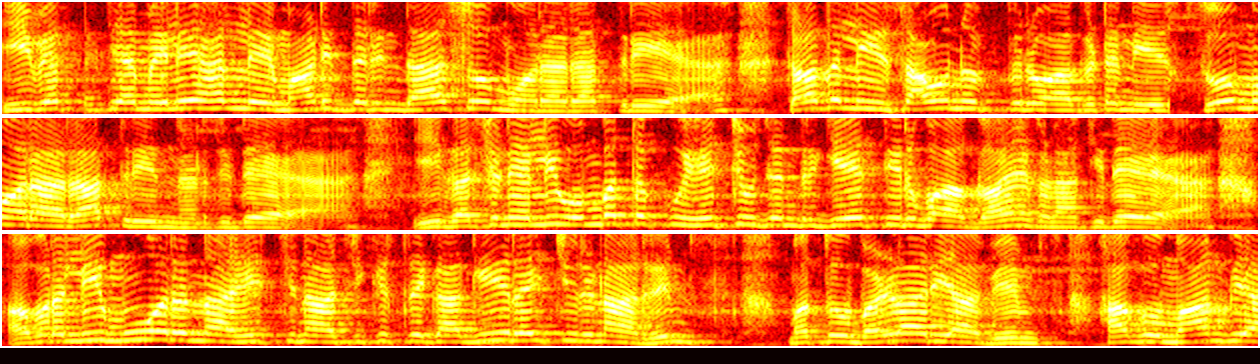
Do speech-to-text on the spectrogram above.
ಈ ವ್ಯಕ್ತಿಯ ಮೇಲೆ ಹಲ್ಲೆ ಮಾಡಿದ್ದರಿಂದ ಸೋಮವಾರ ರಾತ್ರಿ ಸ್ಥಳದಲ್ಲಿ ಸಾವನ್ನಪ್ಪಿರುವ ಘಟನೆ ಸೋಮವಾರ ರಾತ್ರಿ ನಡೆದಿದೆ. ಈ ಘರ್ಷಣೆಯಲ್ಲಿ ಒಂಬತ್ತಕ್ಕೂ ಹೆಚ್ಚು ಜನರಿಗೆ ತೀರುವ ಗಾಯಗಳಾಗಿದೆ ಅವರಲ್ಲಿ ಮೂವರನ್ನ ಹೆಚ್ಚಿನ ಚಿಕಿತ್ಸೆಗಾಗಿ ರಾಯಚೂರಿನ ರಿಮ್ಸ್ ಮತ್ತು ಬಳ್ಳಾರಿಯ ವಿಮ್ಸ್ ಹಾಗೂ ಮಾನ್ವಿಯ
